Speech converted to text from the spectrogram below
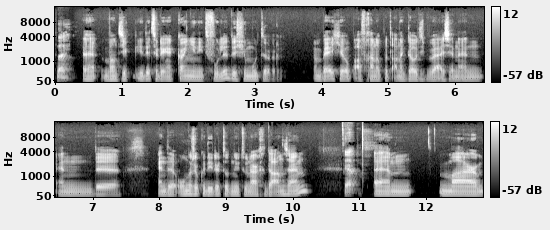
Nee. Want je, dit soort dingen kan je niet voelen. Dus je moet er een beetje op afgaan op het anekdotisch bewijs en, en, en, de, en de onderzoeken die er tot nu toe naar gedaan zijn. Ja. Um, maar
